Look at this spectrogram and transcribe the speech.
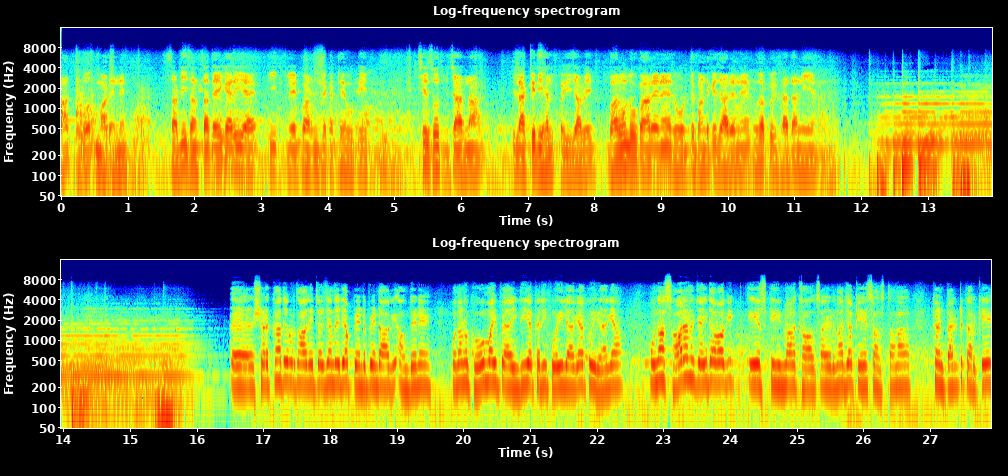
ਹਾਲਾਤ ਬਹੁਤ ਮਾੜੇ ਨੇ। ਸਾਡੀ ਸੰਸਥਾ ਤਾਂ ਇਹ ਕਹਿ ਰਹੀ ਹੈ ਕਿ ਪਲੇਟਫਾਰਮ ਤੇ ਇਕੱਠੇ ਹੋ ਕੇ ਅੱਛੇ ਸੋਚ ਵਿਚਾਰ ਨਾਲ ਇਲਾਕੇ ਦੀ ਹੈਲਪ ਕਰੀ ਜਾਵੇ। ਬਾਹਰੋਂ ਲੋਕ ਆ ਰਹੇ ਨੇ, ਰੋਡ ਤੇ ਵੰਡ ਕੇ ਜਾ ਰਹੇ ਨੇ, ਉਹਦਾ ਕੋਈ ਫਾਇਦਾ ਨਹੀਂ ਹੈ। ਸੜਕਾਂ ਤੇ ਵਰਤਾ ਕੇ ਚੱਲ ਜਾਂਦੇ ਜਾਂ ਪਿੰਡ ਪਿੰਡ ਆ ਕੇ ਆਉਂਦੇ ਨੇ, ਉਹਨਾਂ ਨੂੰ ਖੋਹ ਮਾਈ ਪੈ ਜਾਂਦੀ ਹੈ, ਕਦੀ ਕੋਈ ਲੈ ਗਿਆ, ਕੋਈ ਰਹਿ ਗਿਆ। ਉਹਨਾਂ ਸਾਰਿਆਂ ਨੂੰ ਚਾਹੀਦਾ ਵਾ ਕਿ ਇਸ ਟੀਮ ਨਾਲ, ਖਾਲਸਾ ਏਡ ਨਾਲ ਜਾਂ ਕਿਸੇ ਸੰਸਥਾ ਨਾਲ ਕੰਟੈਕਟ ਕਰਕੇ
